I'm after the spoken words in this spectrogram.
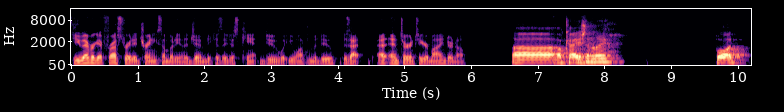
do you ever get frustrated training somebody in the gym because they just can't do what you want them to do does that uh, enter into your mind or no uh, occasionally but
